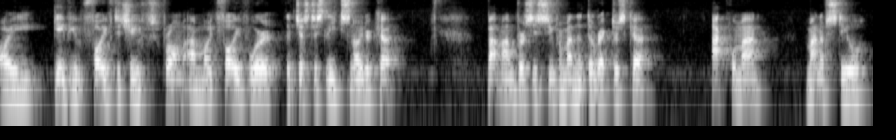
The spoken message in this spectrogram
I gave you five to choose from, and my five were the Justice League Snyder Cut, Batman vs Superman, the Director's Cut, Aquaman, Man of Steel,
